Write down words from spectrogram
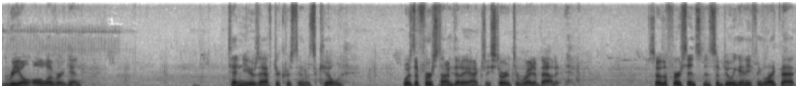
real all over again. 10 years after Kristen was killed was the first time that I actually started to write about it. So, the first instance of doing anything like that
